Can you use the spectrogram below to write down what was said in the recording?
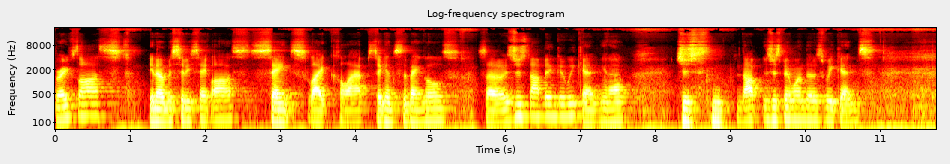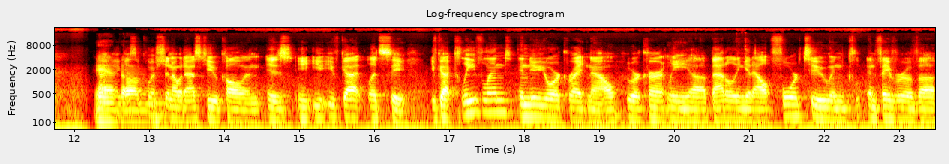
Braves lost you know, Mississippi State lost, Saints like collapsed against the Bengals. So it's just not been a good weekend, you know. It's just not. It's just been one of those weekends. And I, guess um, a question I would ask you, Colin, is you, you've got let's see, you've got Cleveland and New York right now, who are currently uh, battling it out four two in in favor of uh,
